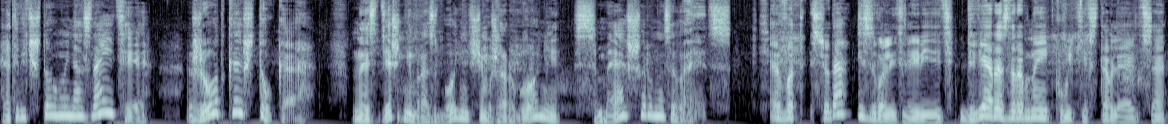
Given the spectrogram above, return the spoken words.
Это ведь что у меня, знаете? Жуткая штука. На здешнем разбойничьем жаргоне смешер называется. Вот сюда, изволите ли видеть, две разрывные пульки вставляются.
